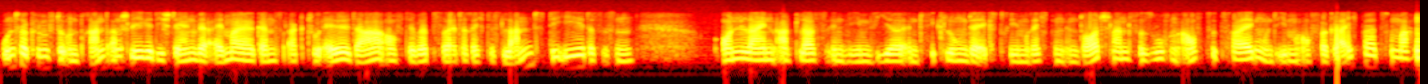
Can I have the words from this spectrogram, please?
Unterkünfte und Brandanschläge, die stellen wir einmal ganz aktuell da auf der Webseite rechtesland.de. Das ist ein Online-Atlas, in dem wir Entwicklungen der extremen Rechten in Deutschland versuchen aufzuzeigen und eben auch vergleichbar zu machen.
